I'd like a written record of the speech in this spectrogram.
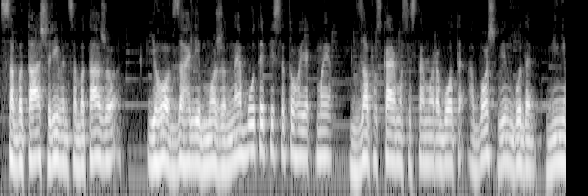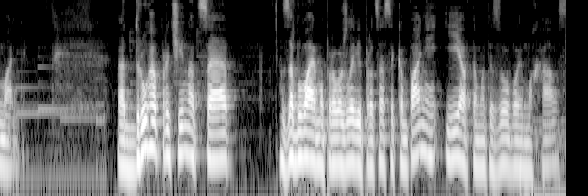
саботаж, рівень саботажу. Його взагалі може не бути після того, як ми запускаємо систему роботи, або ж він буде мінімальний. Е, Друга причина це забуваємо про важливі процеси компанії і автоматизовуємо хаос.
